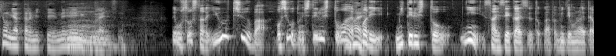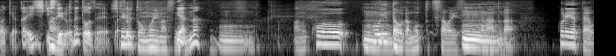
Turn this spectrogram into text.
興味あったら見てうねん、ぐらいですね。でもそうしたら YouTuber、お仕事にしてる人はやっぱり見てる人に再生回数とかやっぱ見てもらいたいわけやから意識してるよね、当然やっぱり。してると思いますね。やんな。うん。あの、こう、うんこう言った方がもっと伝わりそうかなとか、これやったら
